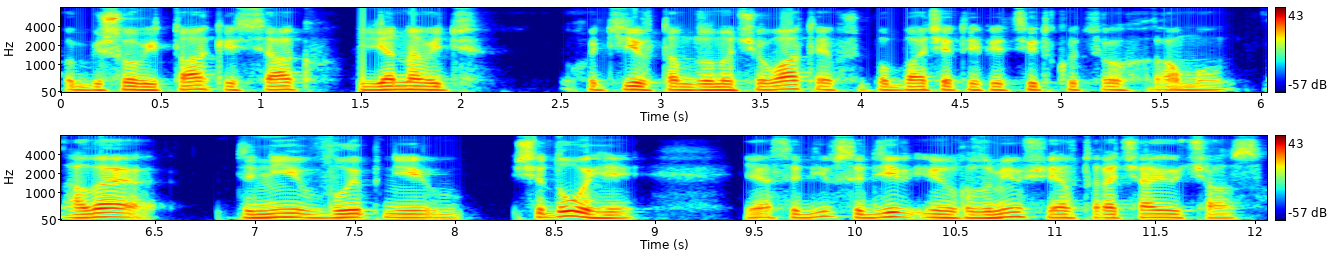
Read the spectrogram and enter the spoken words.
обійшов і так, і сяк. Я навіть хотів там заночувати, щоб побачити підсвітку цього храму. Але дні в липні ще довгі. Я сидів, сидів і розумів, що я втрачаю час.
